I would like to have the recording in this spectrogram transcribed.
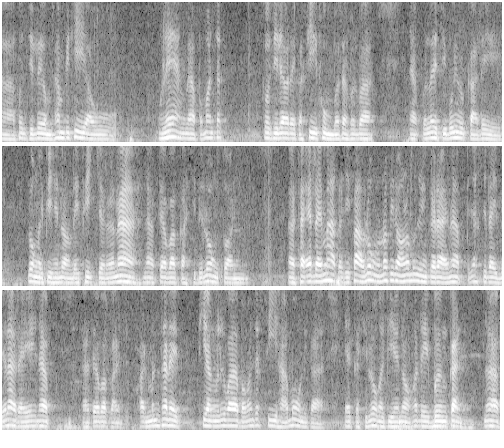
อ่าเพิ่นสิเริ่มทำพิธีเอามื้อแรงนะครับประมาณจักส่วสิแล้วได้ก็4ทุ่มว่าซั่นเพิ่นว่านะครับก็เลยสิบ่มีโอกาสได้ลงให้พี่ให้น้องได้พิจารณานะครับแต่ว่าก็สิไปลงตอนอ่อถ้าแอดได้มากก็สิฟ้าลงแล้วเนาะพี่น้องแล้วมืออื่นก็ได้นะครับจักสิได้เวลาใดนะครับแต่ว่าก็คันมันถ้าได้ เที่ยงหรือว่าประมาณจัก4 5โมงนี่ก็แอดก็สิโลงให้พี่ให้น้องเขาได้เบิ่งกันนะครับ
